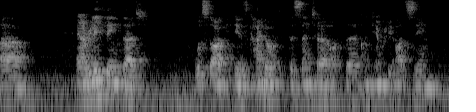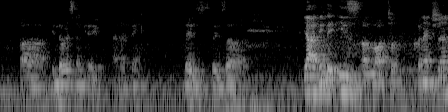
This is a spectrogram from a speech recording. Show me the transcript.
Uh, and I really think that Woodstock is kind of the center of the contemporary art scene uh, in the Western Cape, and I think there's there's a yeah I think there is a lot of connection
